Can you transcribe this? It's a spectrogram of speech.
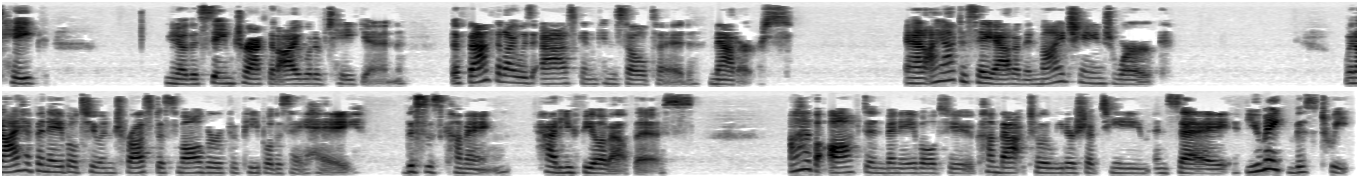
take, you know, the same track that I would have taken, the fact that I was asked and consulted matters. And I have to say, Adam, in my change work, when I have been able to entrust a small group of people to say, hey, this is coming, how do you feel about this? I have often been able to come back to a leadership team and say, if you make this tweak,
